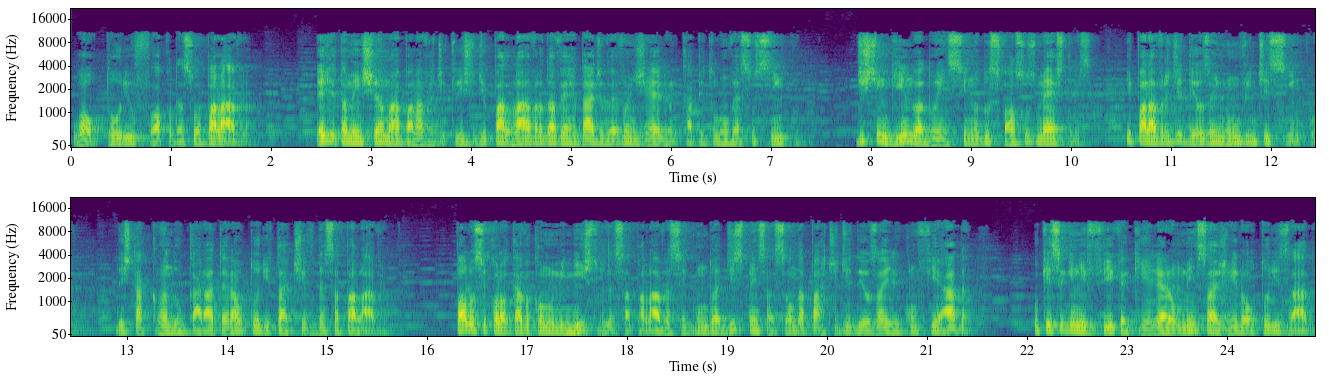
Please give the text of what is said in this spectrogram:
o autor e o foco da sua palavra. Ele também chama a palavra de Cristo de palavra da verdade do Evangelho, no capítulo 1, verso 5, distinguindo-a do ensino dos falsos mestres, e palavra de Deus em 1,25, destacando o caráter autoritativo dessa palavra. Paulo se colocava como ministro dessa palavra segundo a dispensação da parte de Deus a ele confiada, o que significa que ele era um mensageiro autorizado.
